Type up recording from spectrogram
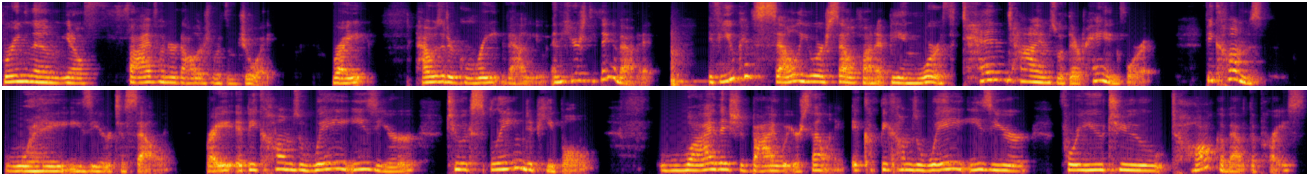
bring them, you know, $500 worth of joy, right? How is it a great value? And here's the thing about it if you can sell yourself on it being worth 10 times what they're paying for it, becomes way easier to sell, right? It becomes way easier to explain to people why they should buy what you're selling. It becomes way easier for you to talk about the price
